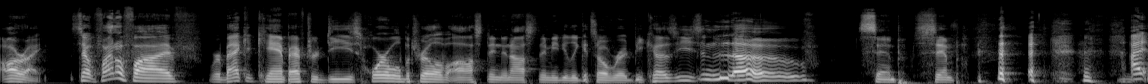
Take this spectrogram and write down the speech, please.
All right. So, final five. We're back at camp after Dee's horrible betrayal of Austin, and Austin immediately gets over it because he's in love. Simp. Simp. I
